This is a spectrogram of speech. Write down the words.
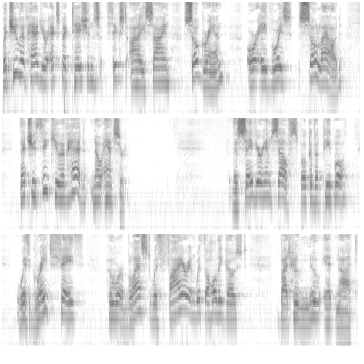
but you have had your expectations fixed on a sign so grand or a voice so loud that you think you have had no answer. The Savior himself spoke of a people with great faith who were blessed with fire and with the Holy Ghost, but who knew it not.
